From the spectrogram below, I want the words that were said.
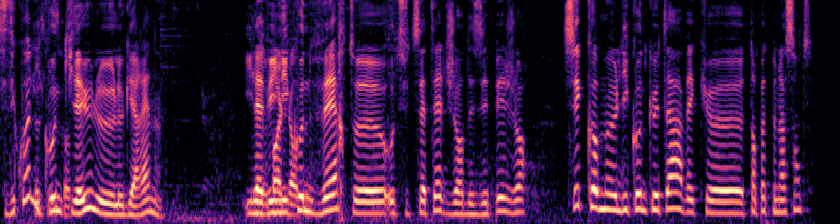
C'était quoi l'icône qu'il a eu le, le Garen? Il avait une icône verte euh, au-dessus de sa tête, genre des épées, genre. C'est comme euh, l'icône que t'as avec euh, Tempête menaçante?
